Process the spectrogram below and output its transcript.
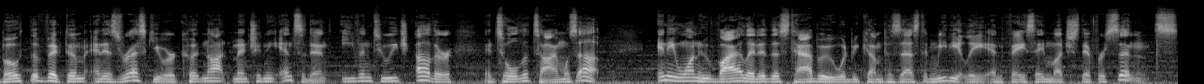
both the victim and his rescuer could not mention the incident even to each other until the time was up. Anyone who violated this taboo would become possessed immediately and face a much stiffer sentence.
